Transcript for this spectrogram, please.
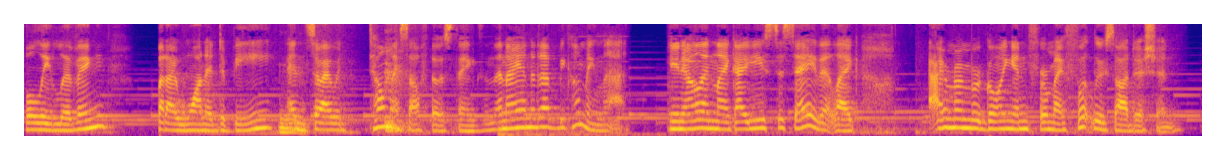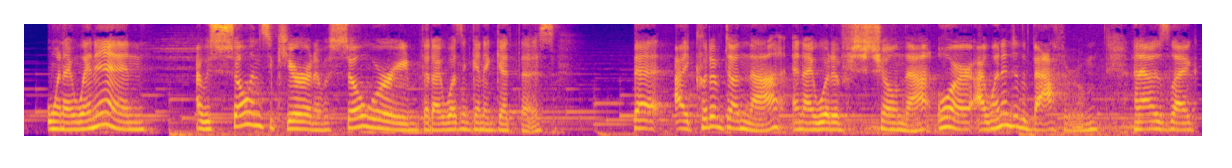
fully living, but I wanted to be. Mm-hmm. And so I would tell myself those things. And then I ended up becoming that, you know? And like I used to say that, like, I remember going in for my Footloose audition. When I went in, I was so insecure and I was so worried that I wasn't gonna get this that I could have done that and I would have shown that. Or I went into the bathroom and I was like,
